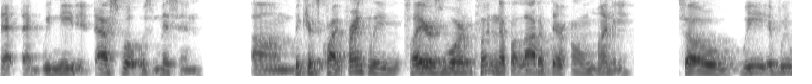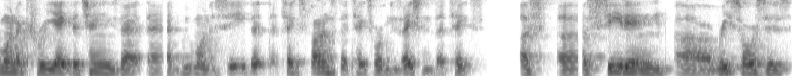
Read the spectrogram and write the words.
that that we needed. That's what was missing. Um, because quite frankly, players weren't putting up a lot of their own money. So we, if we want to create the change that that we want to see, that, that takes funds, that takes organizations, that takes us uh, seeding uh, resources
